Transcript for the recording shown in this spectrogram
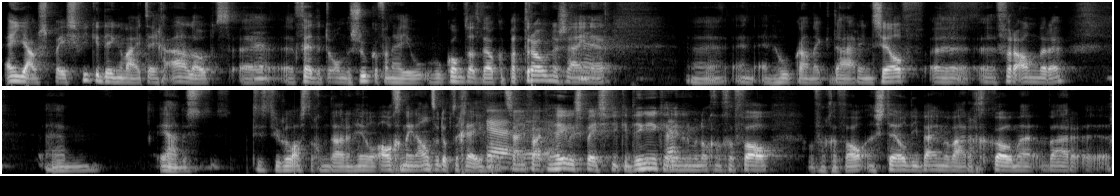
En jouw specifieke dingen waar je tegenaan loopt, eh, Ja. eh, verder te onderzoeken van hey, hoe, hoe komt dat, welke patronen zijn Ja. er Eh, en, en hoe kan ik daarin zelf eh, eh, veranderen. Ehm, ja, dus het is natuurlijk lastig om daar een heel algemeen antwoord op te geven. Ja, het zijn vaak hele specifieke dingen. Ik herinner me nog een geval, of een geval, een stel die bij me waren gekomen, waar eh,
